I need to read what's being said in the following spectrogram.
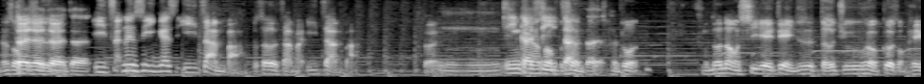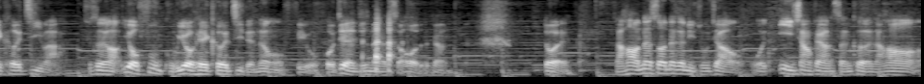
那时候对对对对一战那个是应该是一战吧，不是二战吧？一战吧。对，嗯，应该是一战的很多很多那种系列电影，就是德军会有各种黑科技嘛，就是又复古又黑科技的那种 feel。火箭人就是那个时候的这样子。对，然后那时候那个女主角我印象非常深刻，然后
